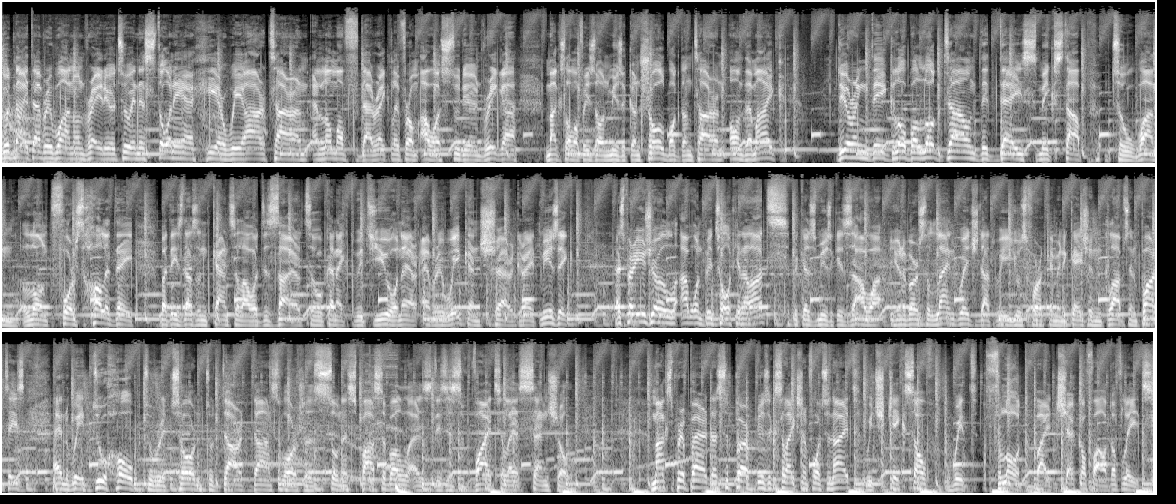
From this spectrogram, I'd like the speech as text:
Good night, everyone on Radio 2 in Estonia. Here we are, Taran and Lomov, directly from our studio in Riga. Max Lomov is on music control, Bogdan Taran on the mic. During the global lockdown, the days mixed up to one long forced holiday, but this doesn't cancel our desire to connect with you on air every week and share great music. As per usual, I won't be talking a lot because music is our universal language that we use for communication clubs and parties, and we do hope to return to dark dance floors as soon as possible, as this is vitally essential. Max prepared a superb music selection for tonight, which kicks off with Float by Chekhov out of Leeds.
